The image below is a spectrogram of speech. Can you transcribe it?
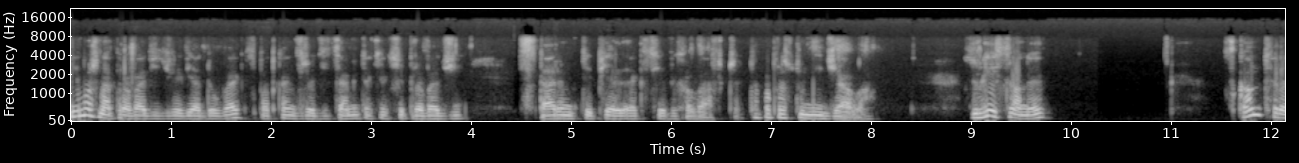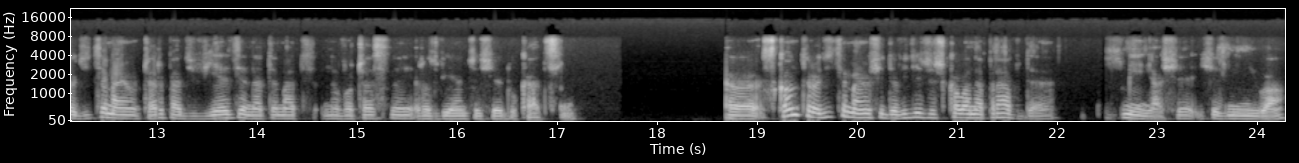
Nie można prowadzić wywiadówek, spotkań z rodzicami, tak jak się prowadzi w starym typie lekcje wychowawcze. To po prostu nie działa. Z drugiej strony, Skąd rodzice mają czerpać wiedzę na temat nowoczesnej, rozwijającej się edukacji? E, skąd rodzice mają się dowiedzieć, że szkoła naprawdę zmienia się i się zmieniła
